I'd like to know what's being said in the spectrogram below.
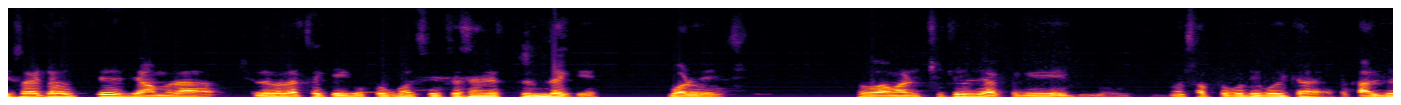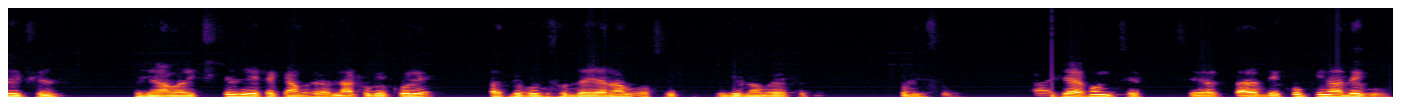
বিষয়টা হচ্ছে যে আমরা ছেলেবেলা থেকে উত্তম কুমার সিচুয়েশনের ফিল্ম দেখে বড় হয়েছি। তো আমার ইচ্ছে ছিল যে একটা সপ্তপদী বইটা একটা কালজয়ী ফিল্ম সেই জন্য আমার ইচ্ছে যে এটাকে আমরা নাটকে করে তাদের প্রতি শ্রদ্ধা জানাব, সেই- জন্য আমরা এটাকে করেছি এটা এখন তারা দেখুক কি না দেখুক,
